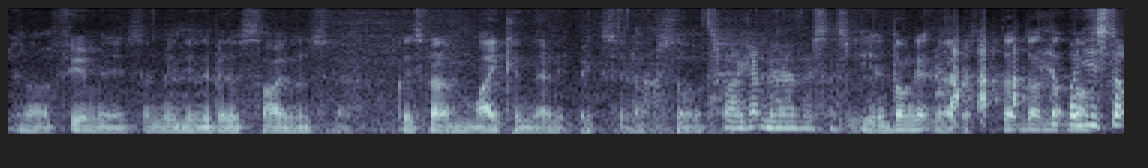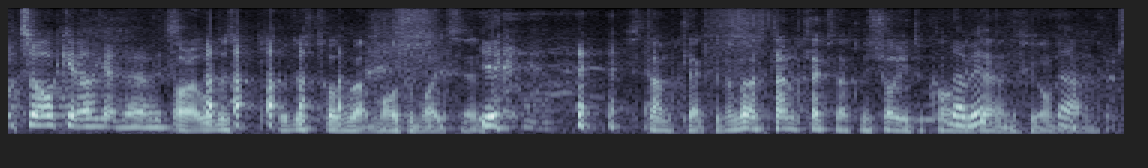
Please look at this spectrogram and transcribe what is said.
you know a few minutes, and we need a bit of silence now because it's got a mic in there and it picks it up. So That's why I get nervous. Yeah, don't get nervous. Don't- don't- don't- when you stop talking, I get nervous. all right, we'll just we'll just talk about motorbikes and Yeah. stamp collecting. I've got a stamp collection I can show you to calm No, you down if you want. Yeah. Yeah, good.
